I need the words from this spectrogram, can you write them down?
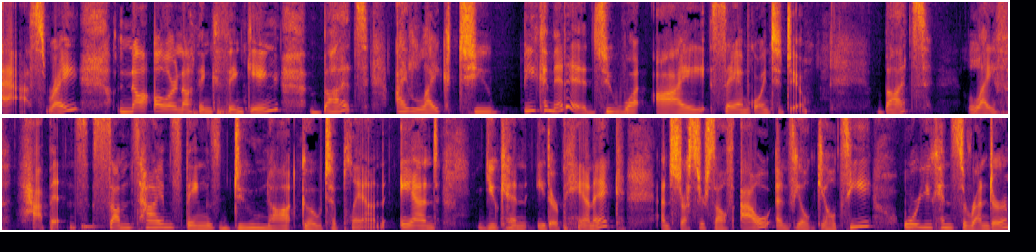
ass, right? Not all or nothing thinking, but I like to be committed to what I say I'm going to do. But life happens. Sometimes things do not go to plan, and you can either panic and stress yourself out and feel guilty, or you can surrender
